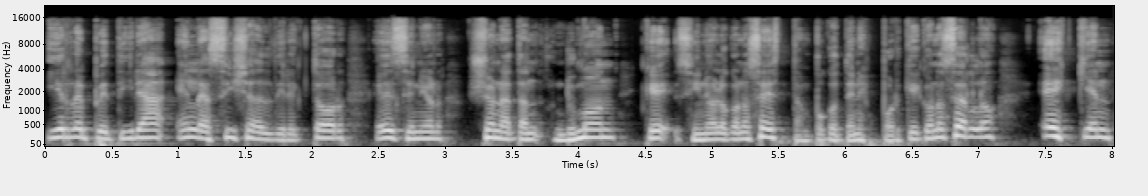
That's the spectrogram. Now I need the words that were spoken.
y repetirá en la silla del director el señor Jonathan Dumont, que si no lo conoces, tampoco tenés por qué conocerlo, es quien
